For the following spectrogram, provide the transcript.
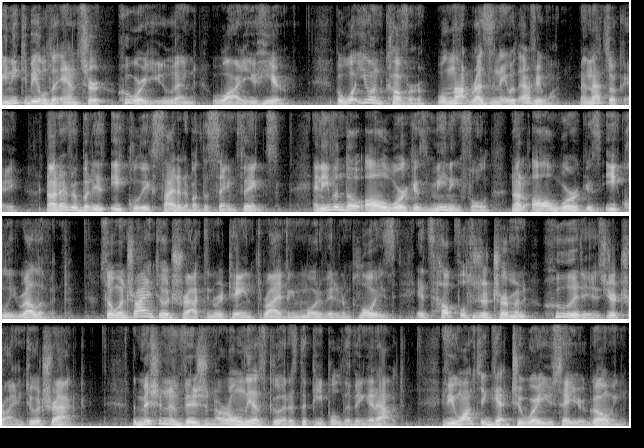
You need to be able to answer who are you and why are you here. But what you uncover will not resonate with everyone, and that's okay. Not everybody is equally excited about the same things. And even though all work is meaningful, not all work is equally relevant. So, when trying to attract and retain thriving and motivated employees, it's helpful to determine who it is you're trying to attract. The mission and vision are only as good as the people living it out. If you want to get to where you say you're going,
